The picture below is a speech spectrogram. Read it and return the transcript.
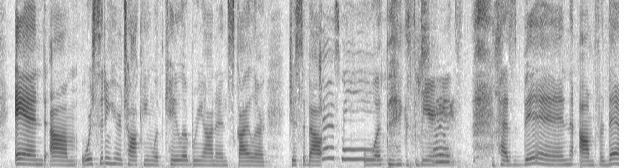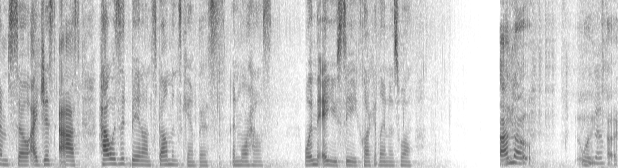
and um, we're sitting here talking with Kayla, Brianna, and Skylar just about what the experience has been um, for them. So I just asked, how has it been on Spelman's campus and Morehouse? Well, in the AUC, Clark Atlanta as well. I know. Wait, all right.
